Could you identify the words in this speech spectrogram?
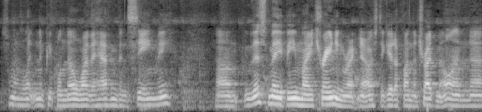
Just wanted to let the people know why they haven't been seeing me. Um, this may be my training right now, is to get up on the treadmill and uh,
